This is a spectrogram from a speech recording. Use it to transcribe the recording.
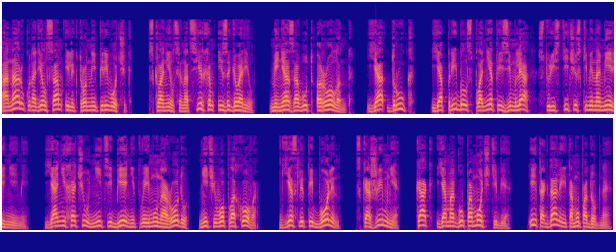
а на руку надел сам электронный переводчик, склонился над Сирхом и заговорил. «Меня зовут Роланд. Я друг. Я прибыл с планеты Земля с туристическими намерениями. Я не хочу ни тебе, ни твоему народу ничего плохого. Если ты болен, скажи мне, как я могу помочь тебе?» И так далее и тому подобное.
